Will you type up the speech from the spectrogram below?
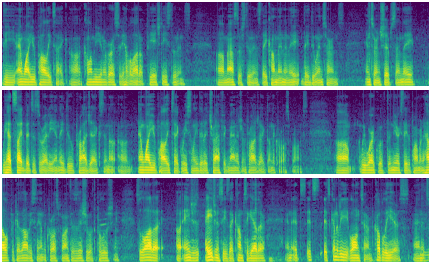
the NYU Polytech, uh, Columbia University have a lot of PhD students, uh, master students. They come in and they, they do interns, internships, and they, we had site visits already, and they do projects. And uh, uh, NYU Polytech recently did a traffic management project on the Cross Bronx. Um, we work with the New York State Department of Health because obviously on the Cross Bronx there's an issue with pollution. So a lot of uh, ag- agencies that come together, and it's it's it's going to be long term, couple of years, and it's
